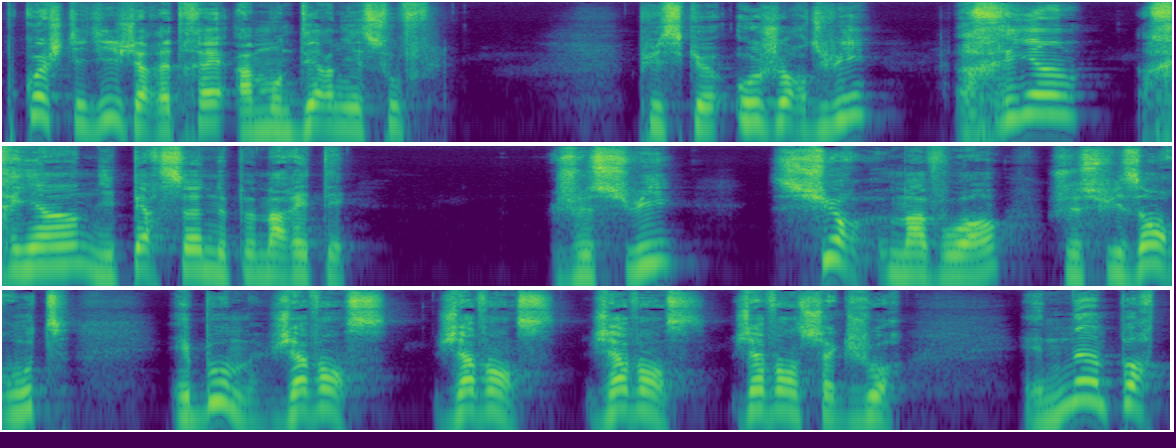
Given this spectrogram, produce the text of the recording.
Pourquoi je t'ai dit j'arrêterai à mon dernier souffle? Puisque aujourd'hui, rien, rien ni personne ne peut m'arrêter. Je suis sur ma voie, je suis en route, et boum, j'avance, j'avance, j'avance, j'avance chaque jour. Et n'importe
